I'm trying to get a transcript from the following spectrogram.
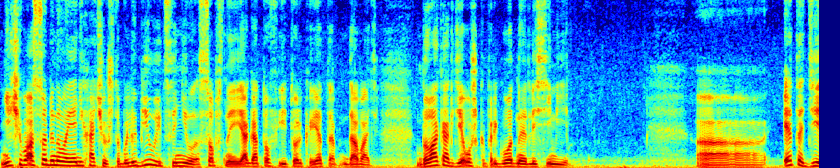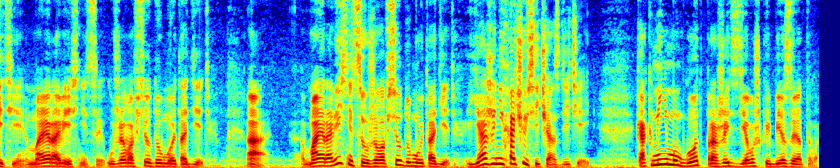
Ничего особенного я не хочу, чтобы любила и ценила. Собственно, я готов ей только это давать. Была как девушка, пригодная для семьи. А, это дети, мои ровесницы, уже вовсю думают о детях. А, мои ровесницы уже вовсю думают о детях. Я же не хочу сейчас детей. Как минимум год прожить с девушкой без этого.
